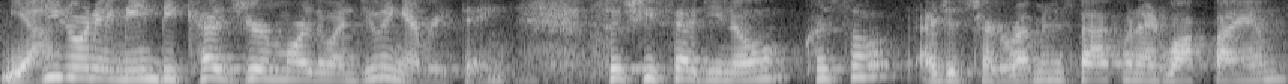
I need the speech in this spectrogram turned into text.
Yeah. Do you know what I mean? Because you're more the one doing everything. So she said, you know, Crystal, I just started rubbing his back when I'd walk by him.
